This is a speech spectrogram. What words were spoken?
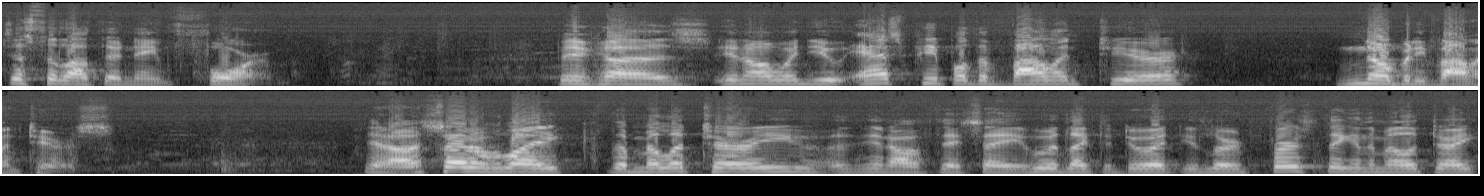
just fill out their name for. Because, you know, when you ask people to volunteer, nobody volunteers. You know, it's sort of like the military, you know, if they say, who would like to do it? You learn first thing in the military,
